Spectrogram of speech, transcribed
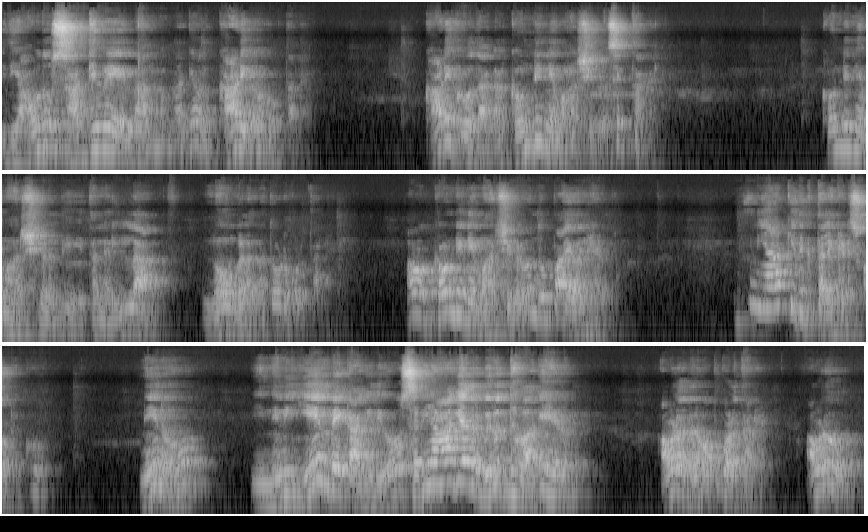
ಇದು ಯಾವುದೂ ಸಾಧ್ಯವೇ ಇಲ್ಲ ಅನ್ನೋದಾಗಿ ಅವನು ಕಾಡಿಗೆ ಹೋಗ್ತಾನೆ. ಕಾಡಿಗೆ ಹೋದಾಗ ಕೌಂಡಿನ್ಯ ಮಹರ್ಷಿಗಳು ಸಿಗ್ತಾನೆ ಕೌಂಡಿನ್ಯ ಮಹರ್ಷಿಗಳಲ್ಲಿ ತನ್ನೆಲ್ಲ ನೋವುಗಳನ್ನು ತೋಡ್ಕೊಳ್ತಾನೆ. ಅವ ಕೌಂಡಿನ್ಯ ಮಹರ್ಷಿಗಳು ಒಂದು ಉಪಾಯವನ್ನು ಹೇಳಿದ್ರು ನೀನು ಯಾಕೆ ಇದಕ್ಕೆ ತಲೆ ಕೆಡಿಸ್ಕೋಬೇಕು? ನೀನು ಈ ನಿನಗೆ ಏನು ಬೇಕಾಗಿದೆಯೋ ಸರಿಯಾಗಿ ಅದರ ವಿರುದ್ಧವಾಗಿ ಹೇಳು. ಅವಳು ಅದನ್ನು ಒಪ್ಪಿಕೊಳ್ತಾಳೆ ಅವಳು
